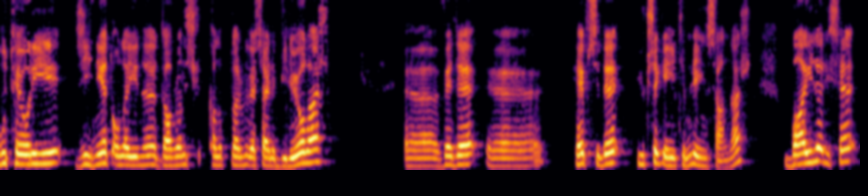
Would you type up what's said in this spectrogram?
bu teoriyi, zihniyet olayını, davranış kalıplarını vesaire biliyorlar. E, ve de e, hepsi de yüksek eğitimli insanlar. Bayiler ise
